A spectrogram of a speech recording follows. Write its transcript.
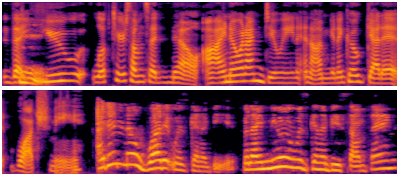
that mm. you looked to yourself and said, No, I know what I'm doing and I'm going to go get it. Watch me. I didn't know what it was going to be, but I knew it was going to be something.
